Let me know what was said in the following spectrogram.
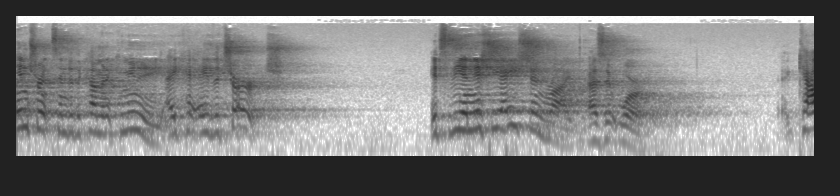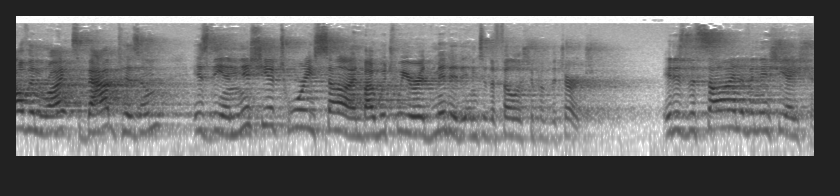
entrance into the covenant community, aka the church. It's the initiation rite, as it were. Calvin writes Baptism is the initiatory sign by which we are admitted into the fellowship of the church. It is the sign of initiation.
